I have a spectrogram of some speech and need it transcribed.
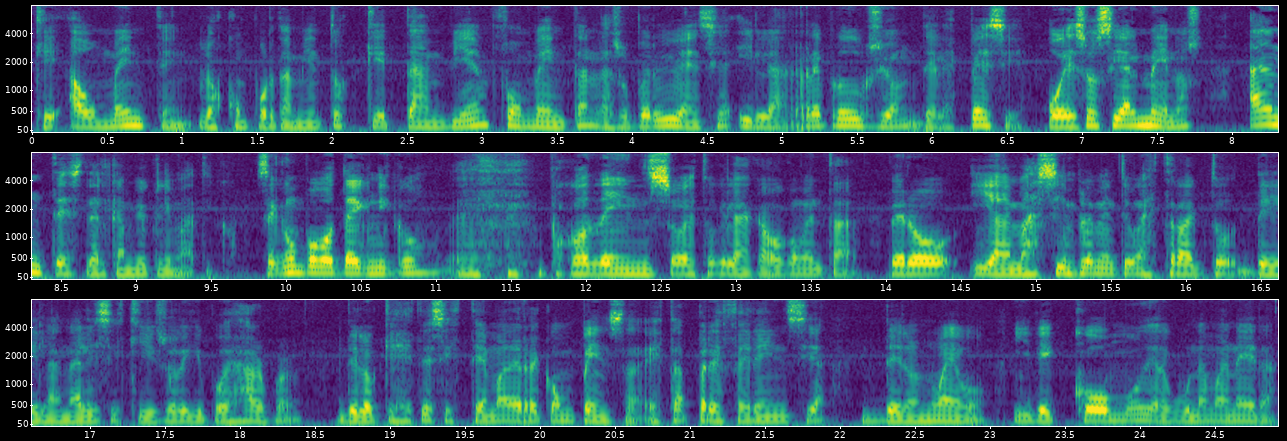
que aumenten los comportamientos que también fomentan la supervivencia y la reproducción de la especie. O eso sí al menos antes del cambio climático. Sé que es un poco técnico, eh, un poco denso esto que les acabo de comentar, pero y además simplemente un extracto del análisis que hizo el equipo de Harvard de lo que es este sistema de recompensa, esta preferencia de lo nuevo y de cómo de alguna manera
